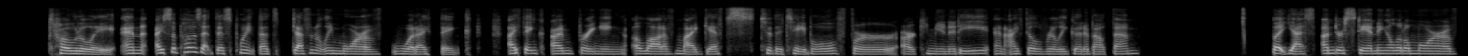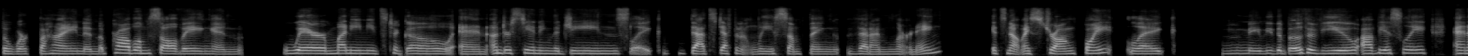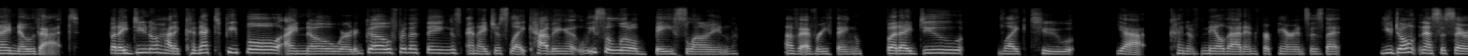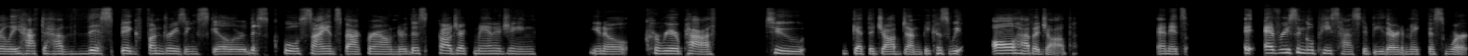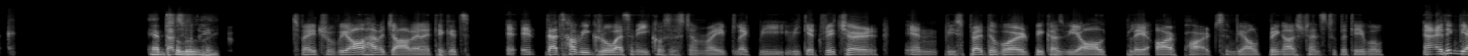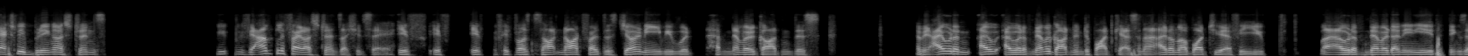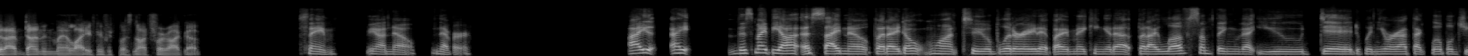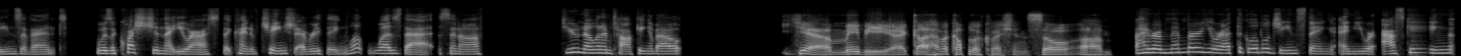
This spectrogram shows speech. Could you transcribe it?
Totally. And I suppose at this point, that's definitely more of what I think. I think I'm bringing a lot of my gifts to the table for our community, and I feel really good about them. But yes, understanding a little more of the work behind and the problem solving and where money needs to go and understanding the genes, like that's definitely something that I'm learning. It's not my strong point, like maybe the both of you, obviously. And I know that but I do know how to connect people. I know where to go for the things. And I just like having at least a little baseline of everything. But I do like to, yeah, kind of nail that in for parents is that you don't necessarily have to have this big fundraising skill or this cool science background or this project managing, you know, career path to get the job done because we all have a job. And it's every single piece has to be there to make this work. Absolutely. That's it's very true. We all have a job, and I think it's it, it, that's how we grow as an ecosystem, right? Like we we get richer and we spread the word because we all play our parts and we all bring our strengths to the table. And I think we actually bring our strengths. We, we've amplified our strengths, I should say. If if if if it was not not for this journey, we would have never gotten this. I mean, I wouldn't. I I would have never gotten into podcasts, and I, I don't know about you, Effie. You I would have never done any of the things that I've done in my life if it was not for Raghav. Same. Yeah, no, never. I I this might be a, a, side note, but I don't want to obliterate it by making it up. But I love something that you did when you were at that Global Genes event. It was a question that you asked that kind of changed everything. What was that, Sanath? Do you know what I'm talking about? Yeah, maybe. I, I have a couple of questions. So, um, I remember you were at the Global Genes thing and you were asking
